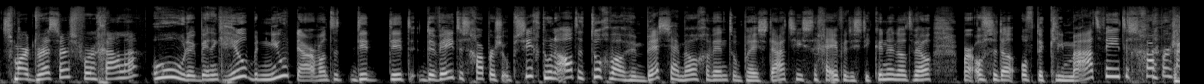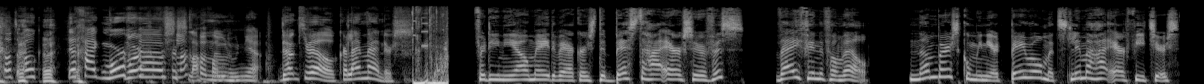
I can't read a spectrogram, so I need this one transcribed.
Smart dressers voor een gala? Oeh, daar ben ik heel benieuwd naar. Want het, dit, dit, de wetenschappers op zich doen altijd toch wel hun best. Zijn wel gewend om presentaties te geven, dus die kunnen dat wel. Maar of, ze dat, of de klimaatwetenschappers dat ook, daar ga ik morgen, morgen verslag, van doen. doen ja. Dankjewel, Carlijn Meinders. Verdienen jouw medewerkers de beste HR-service? Wij vinden van wel. Numbers combineert payroll met slimme HR-features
